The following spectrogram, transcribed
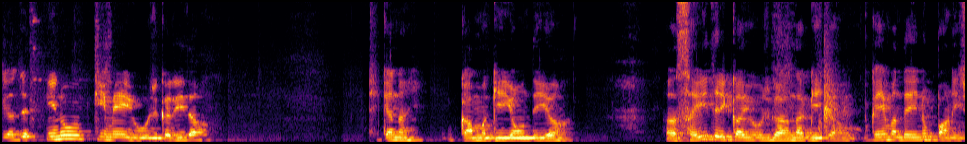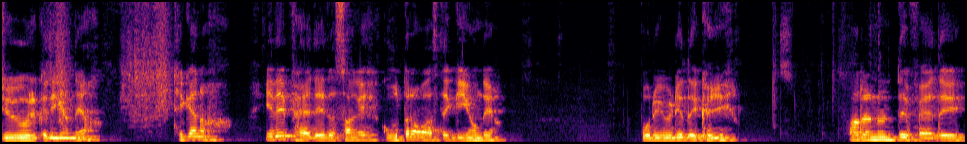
ਅੱਜ ਇਹਨੂੰ ਕਿਵੇਂ ਯੂਜ਼ ਕਰੀਦਾ? ਠੀਕ ਹੈ ਨਾ ਕੰਮ ਕੀ ਆਉਂਦੀ ਆ? ਸਹੀ ਤਰੀਕਾ ਯੂਜ਼ ਕਰਨ ਦਾ ਕੀ ਆ? ਕਈ ਬੰਦੇ ਇਹਨੂੰ ਪਾਣੀ 'ਚ ਯੂਜ਼ ਕਰੀ ਜਾਂਦੇ ਆ। ਠੀਕ ਹੈ ਨਾ? ਇਹਦੇ ਫਾਇਦੇ ਦੱਸਾਂਗੇ, ਕਬੂਤਰਾਂ ਵਾਸਤੇ ਕੀ ਹੁੰਦੇ ਆ? ਪੂਰੀ ਵੀਡੀਓ ਦੇਖਿਓ ਜੀ। ਸਾਰਿਆਂ ਨੂੰ ਇਹਦੇ ਫਾਇਦੇ,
